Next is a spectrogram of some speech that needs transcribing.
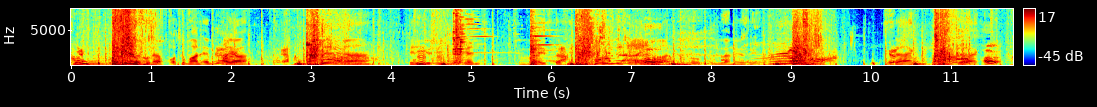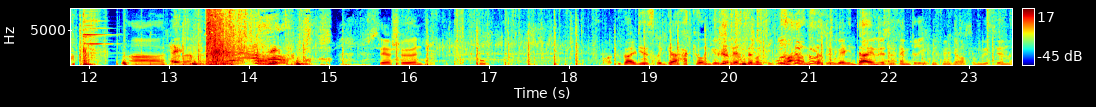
Puh, knapp. Automatisierung Ottoman Empire. Ja, wer die Geschichte kennt, weiß, dass sie nicht so siegreich waren auf lange Sicht. Zack, zack. Ah, das war dann... Sehr schön. Überall dieses Gehacke und Geschnetze. Man kriegt immer Angst, dass irgendwer hinter einem ist. Deswegen drehe ich mich manchmal auch so ein bisschen äh,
